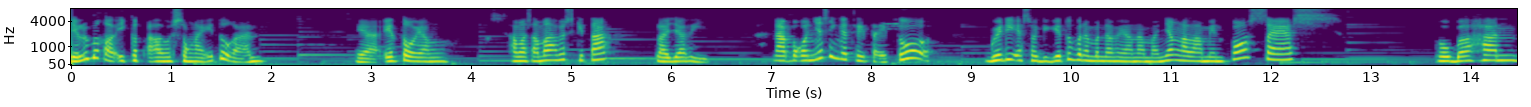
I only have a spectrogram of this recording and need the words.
ya lu bakal ikut arus sungai itu kan? Ya itu yang sama-sama harus kita pelajari. Nah pokoknya singkat cerita itu gue di SOGG tuh benar-benar yang namanya ngalamin proses perubahan.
